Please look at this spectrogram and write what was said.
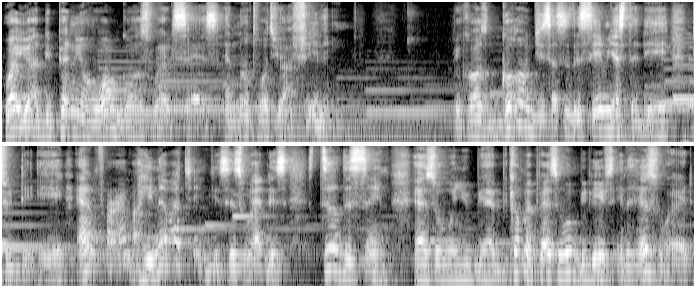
where you are depending on what God's word says and not what you are feeling. Because God, Jesus is the same yesterday, today, and forever. He never changes. His word is still the same. And so when you become a person who believes in His word,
